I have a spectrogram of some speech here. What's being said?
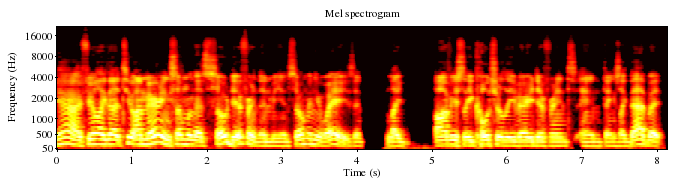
Yeah, I feel like that too. I'm marrying someone that's so different than me in so many ways, and like obviously culturally very different and things like that. But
